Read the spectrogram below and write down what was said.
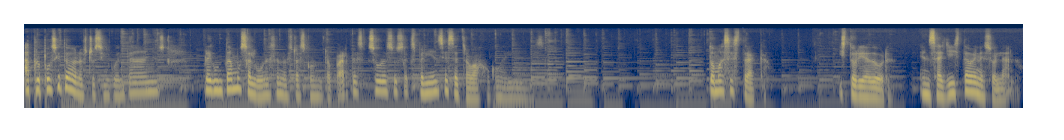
A propósito de nuestros 50 años, preguntamos a algunas de nuestras contrapartes sobre sus experiencias de trabajo con el índice. Tomás Estraca, historiador, ensayista venezolano,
